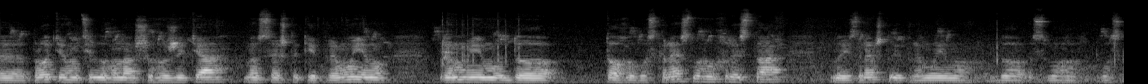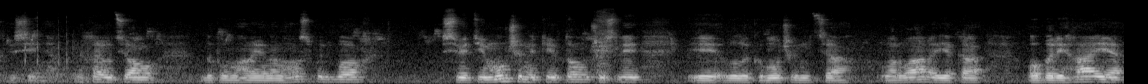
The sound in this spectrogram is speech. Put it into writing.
е, протягом цілого нашого життя, ми все ж таки прямуємо, прямуємо до того Воскресного Христа, ну і зрештою прямуємо до свого Воскресіння. Нехай у цьому допомагає нам Господь Бог, святі мученики, в тому числі і великомучениця Варвара, яка оберігає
